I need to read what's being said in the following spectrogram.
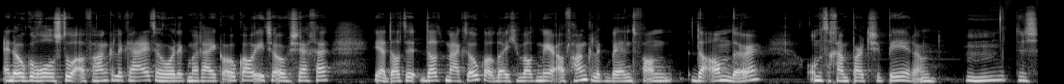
En ook rolstoelafhankelijkheid, daar hoorde ik Marijke ook al iets over zeggen. Ja, dat, dat maakt ook al dat je wat meer afhankelijk bent van de ander om te gaan participeren. Mm -hmm. Dus,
